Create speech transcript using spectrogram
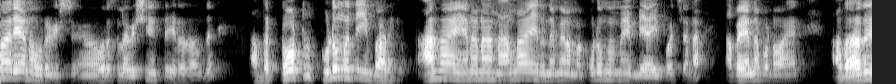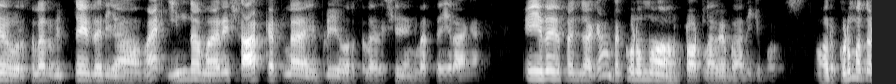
மாதிரியான ஒரு விஷயம் ஒரு சில விஷயம் செய்கிறது வந்து அந்த டோட்டல் குடும்பத்தையும் பாதிக்கும். அதான் என்னன்னா நல்லா இருந்தமே நம்ம குடும்பமே இப்படி ஆகி போச்சுன்னா அப்போ என்ன பண்ணுவாங்க? அதாவது ஒரு சிலர் வித்தை தெரியாமல் இந்த மாதிரி ஷார்ட்கட்டில் இப்படி ஒரு சில விஷயங்களை செய்கிறாங்க இது செஞ்சாக்க அந்த குடும்பம் டோட்டலாகவே பாதிக்கப்படும். ஒரு குடும்பத்தை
